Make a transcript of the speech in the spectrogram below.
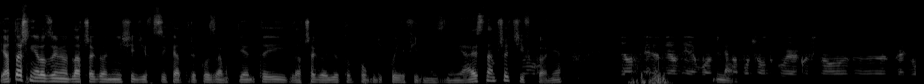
ja też nie rozumiem, dlaczego nie siedzi w psychiatryku zamknięty i dlaczego YouTube publikuje filmy z nim. Ja jestem przeciwko, nie? Ja wiem, ja wiem właśnie. No. Na początku jakoś no, e, tego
